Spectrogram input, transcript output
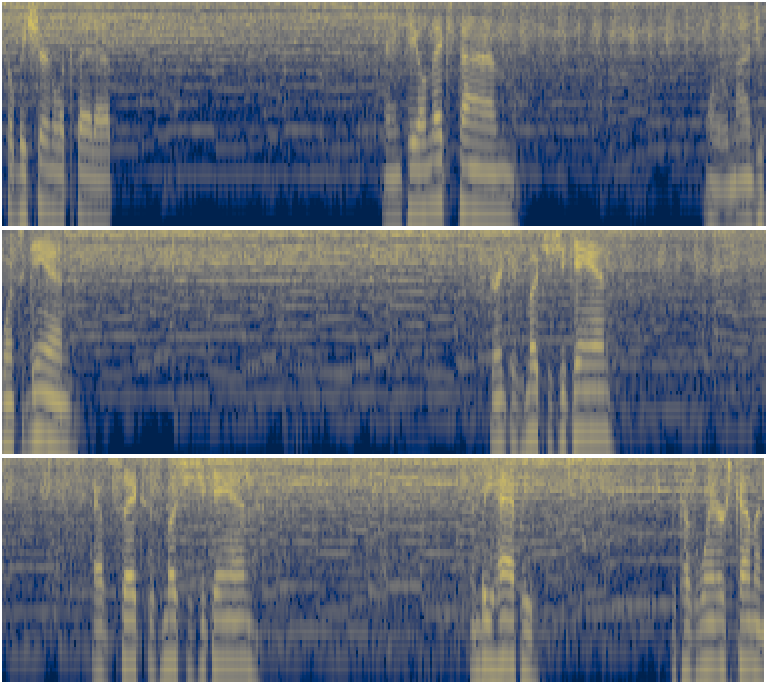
So be sure and look that up. And until next time, I want to remind you once again drink as much as you can, have sex as much as you can, and be happy because winter's coming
